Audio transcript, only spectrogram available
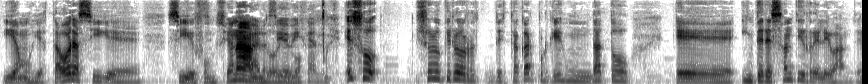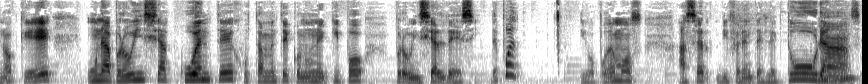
y, digamos, y hasta ahora sigue, sigue funcionando. sigue vigente. Eso yo lo quiero destacar porque es un dato eh, interesante y relevante, ¿no? Que una provincia cuente justamente con un equipo provincial de ESI. Después, digo, podemos hacer diferentes lecturas,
